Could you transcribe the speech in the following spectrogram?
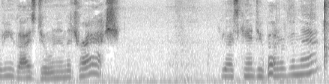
What are you guys doing in the trash? You guys can't do better than that?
